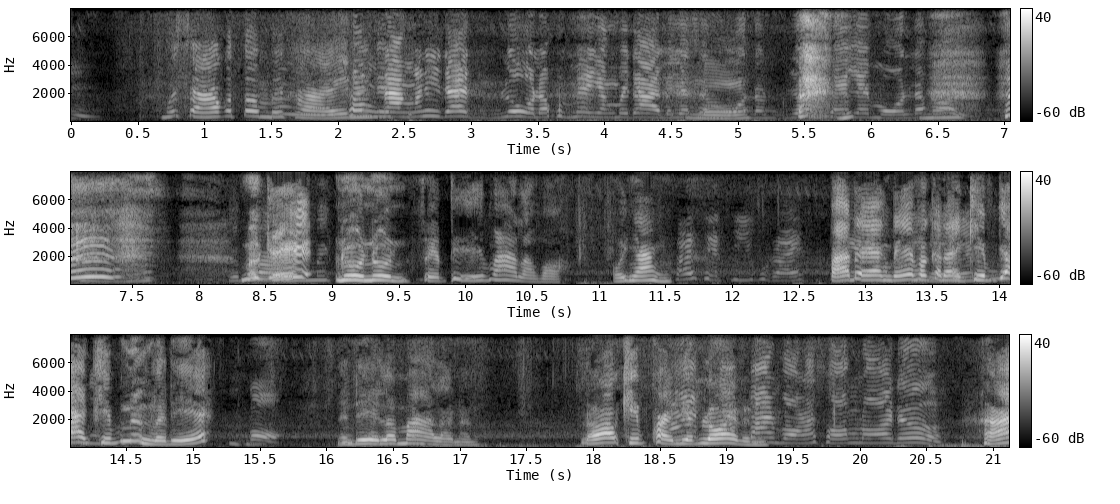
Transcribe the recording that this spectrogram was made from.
มเมื่อเช้าก็ต้มไปขายช่องนี่ดังอันนี้ได้โล่แล้วคุณแม่ยังไม่ได้เลยยายสมอนยังใช้ยายหมอนแล้วค่อยเมื่อกี้นู่นนู่นเศรษฐีมาแล้วบ่โอ้ยยัง ใช้เศรษฐีผู้ใดปลาแดงเด้เพิ่นก็ได้คลิปยากคลิปหนึ่งเลยเด้บอก นั่นเด้แล้วมาแล้วนั่นรอคลิปข่อยเรียบร้อยแล้วบ้านี่นบอกนะสองร้อยเด้อฮะ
